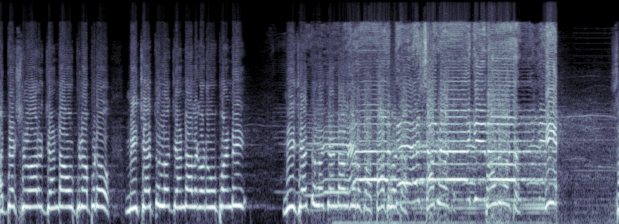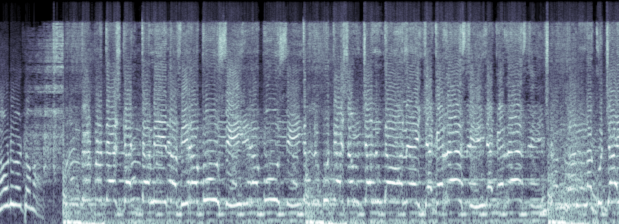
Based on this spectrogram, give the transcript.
అధ్యక్షుల వారు జెండా ఊపినప్పుడు మీ చేతుల్లో జెండాలు కూడా ఊపండి. మీ చేతుల్లో జెండాలు కూడా సౌండ్ పెట్ట, సౌండ్ పెట్టమ్మా. ఆంధ్రప్రదేశ్ గడ్డ మీద విరబూసి విరబూసి తెలుగుదేశం జెండానే ఎగరేసి ఎగరేసి చంద్రన్నకు జై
